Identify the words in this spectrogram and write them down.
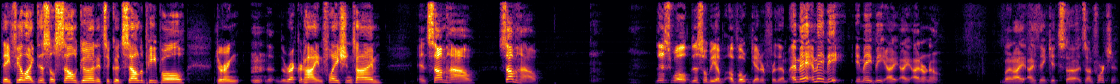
They feel like this will sell good. It's a good sell to people during the record high inflation time, and somehow, somehow, this will this will be a, a vote getter for them. It may it may be it may be. I I, I don't know, but I, I think it's uh, it's unfortunate.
